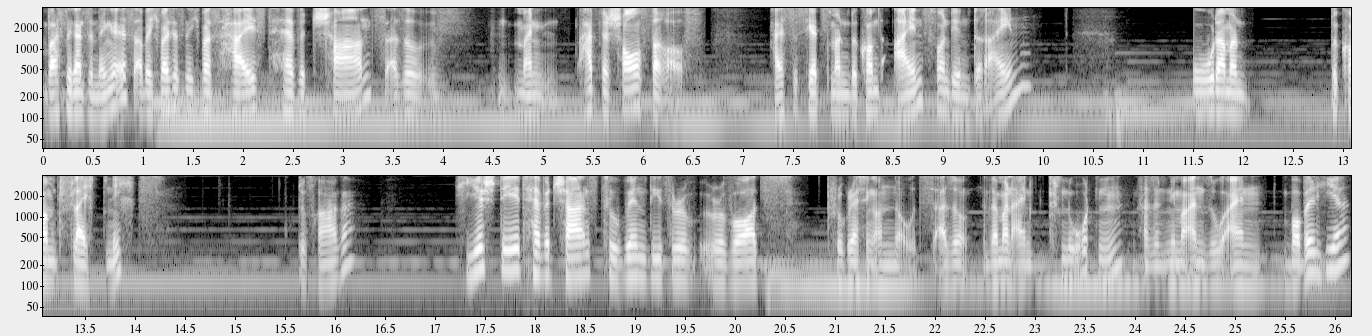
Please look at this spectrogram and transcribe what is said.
Was eine ganze Menge ist, aber ich weiß jetzt nicht, was heißt have a chance. Also man hat eine Chance darauf. Heißt es jetzt, man bekommt eins von den dreien? Oder man bekommt vielleicht nichts? Gute Frage. Hier steht, have a chance to win these re rewards progressing on nodes. Also wenn man einen Knoten, also nehmen wir an so ein Bobble hier,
